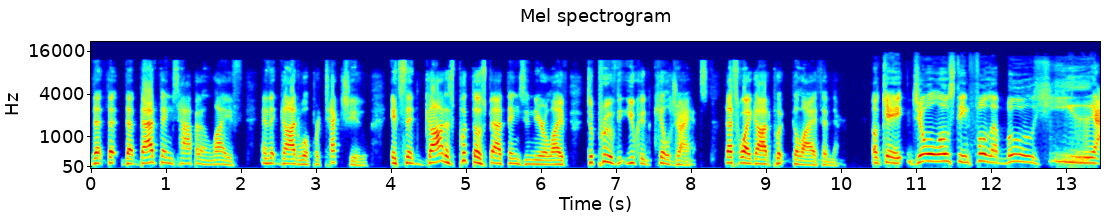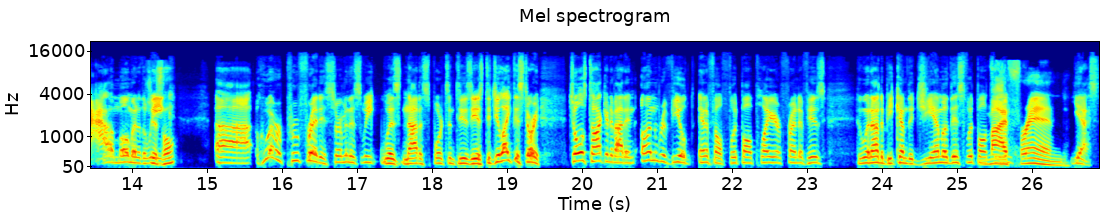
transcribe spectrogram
that that that bad things happen in life and that God will protect you. It's that God has put those bad things in your life to prove that you can kill giants. That's why God put Goliath in there. Okay, Joel Osteen, full of bullshit. Moment of the week. Uh, whoever proofread his sermon this week was not a sports enthusiast. Did you like this story? Joel's talking about an unrevealed NFL football player, friend of his, who went on to become the GM of this football team. My friend. Yes.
